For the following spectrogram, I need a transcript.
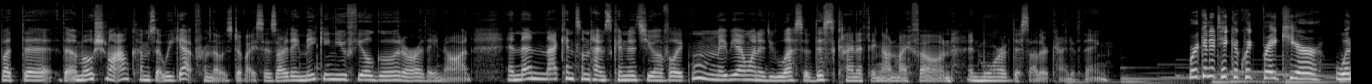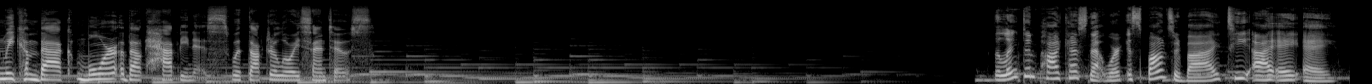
but the, the emotional outcomes that we get from those devices. Are they making you feel good or are they they not? And then that can sometimes convince you of like, mm, maybe I want to do less of this kind of thing on my phone and more of this other kind of thing. We're going to take a quick break here. When we come back, more about happiness with Dr. Laurie Santos. The LinkedIn Podcast Network is sponsored by TIAA.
